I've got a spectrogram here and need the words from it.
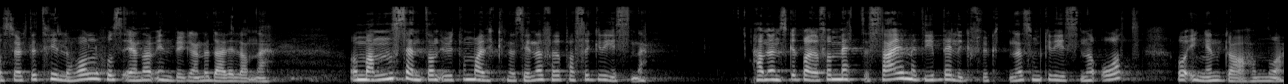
og søkte tilhold hos en av innbyggerne der i landet og mannen sendte han ut på markene sine for å passe grisene. Han ønsket bare å få mette seg med de belgfruktene som grisene åt, og ingen ga han noe.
